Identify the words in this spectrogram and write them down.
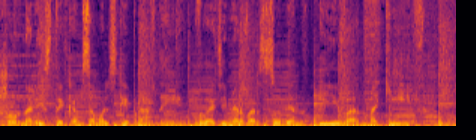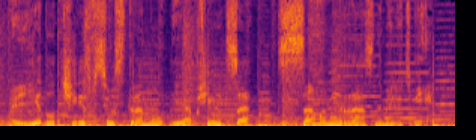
Журналисты «Комсомольской правды» Владимир Варсобин и Иван Макеев едут через всю страну и общаются с самыми разными людьми –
